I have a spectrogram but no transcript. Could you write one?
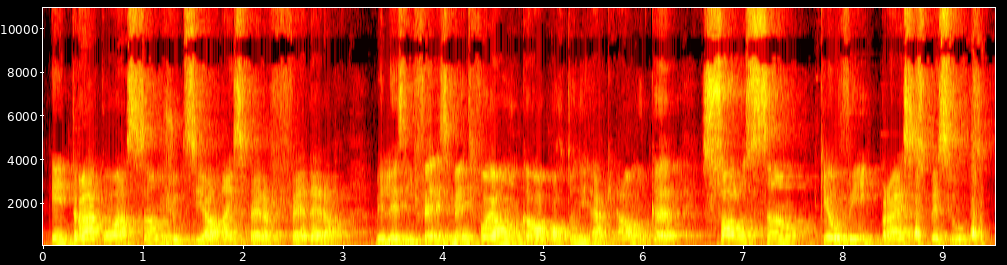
Entrar com ação judicial na esfera federal. Beleza? Infelizmente foi a única oportunidade, a única solução que eu vi para essas pessoas.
